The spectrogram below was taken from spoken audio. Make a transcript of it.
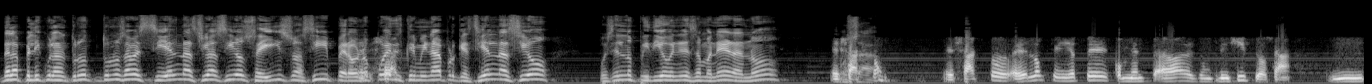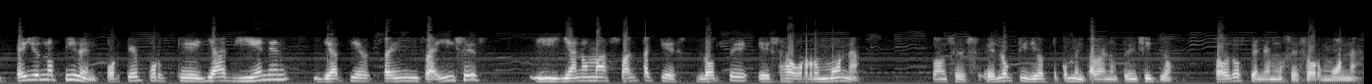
de la película tú no, tú no sabes si él nació así o se hizo así, pero no puedes discriminar porque si él nació, pues él no pidió venir de esa manera, ¿no? Exacto, exacto, es lo que yo te comentaba desde un principio, o sea, mm, ellos no piden, ¿por qué? Porque ya vienen, ya tie- traen raíces y ya no más falta que explote esa hormona. Entonces, es lo que yo te comentaba en un principio, todos tenemos esa hormona,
